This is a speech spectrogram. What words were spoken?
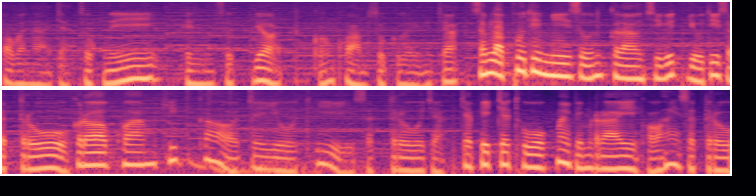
ภาวนาจะสุขนี้เป็นสุดยอดของความสุขเลยนะจ๊ะสำหรับผู้ที่มีศูนย์กลางชีวิตอยู่ที่ศัตรู กรอบความคิดก็จะอยู่ที่ศัตรูจะจะผิดจะถูกไม่เป็นไร ขอให้ศัตรู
